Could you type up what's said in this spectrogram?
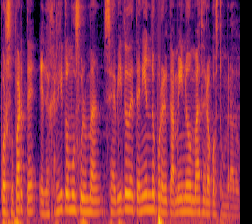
Por su parte, el ejército musulmán se había ido deteniendo por el camino más de lo acostumbrado.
